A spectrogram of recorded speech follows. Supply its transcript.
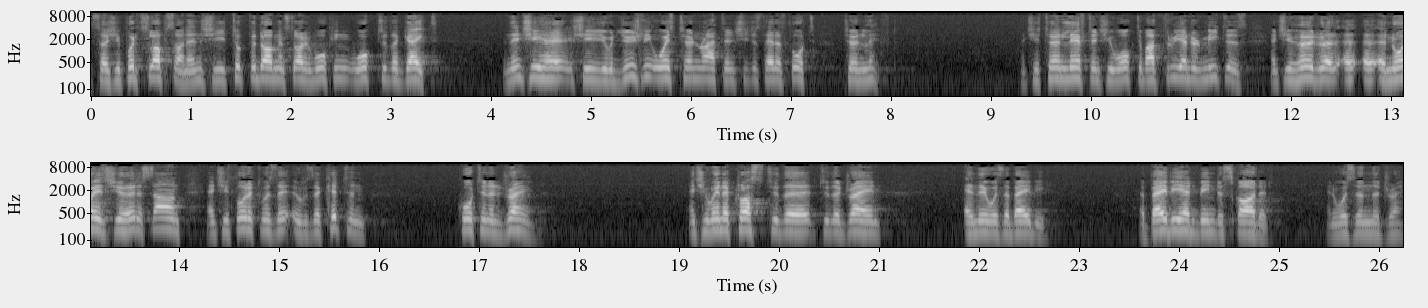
so she put slops on and she took the dog and started walking, walked to the gate. And then she, had, she would usually always turn right and she just had a thought, turn left. And she turned left and she walked about 300 meters and she heard a, a, a noise, she heard a sound and she thought it was, a, it was a kitten caught in a drain. And she went across to the, to the drain and there was a baby. A baby had been discarded and was in the drain.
